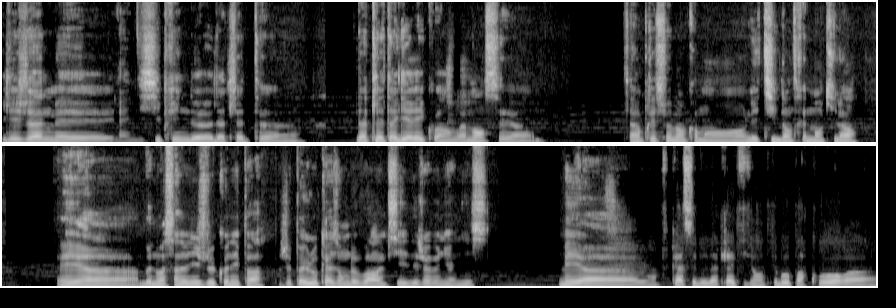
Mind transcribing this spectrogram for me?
il est jeune, mais il a une discipline d'athlète d'athlète aguerri. Quoi. Hein. Vraiment, c'est c'est impressionnant comment l'éthique d'entraînement qu'il a. Et Benoît Saint-Denis, je le connais pas. J'ai pas eu l'occasion de le voir, même s'il est déjà venu à Nice. Mais euh, en tout cas, ces deux athlètes, ils ont un très beau parcours. Euh,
